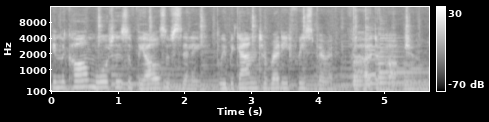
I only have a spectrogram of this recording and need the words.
In the calm waters of the Isles of Scilly, we began to ready Free Spirit for her departure.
